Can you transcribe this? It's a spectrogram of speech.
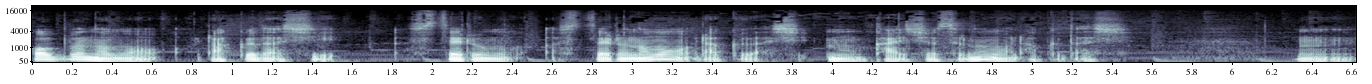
運ぶのも楽だし、捨てるも、捨てるのも楽だし、うん、回収するのも楽だし、うん。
